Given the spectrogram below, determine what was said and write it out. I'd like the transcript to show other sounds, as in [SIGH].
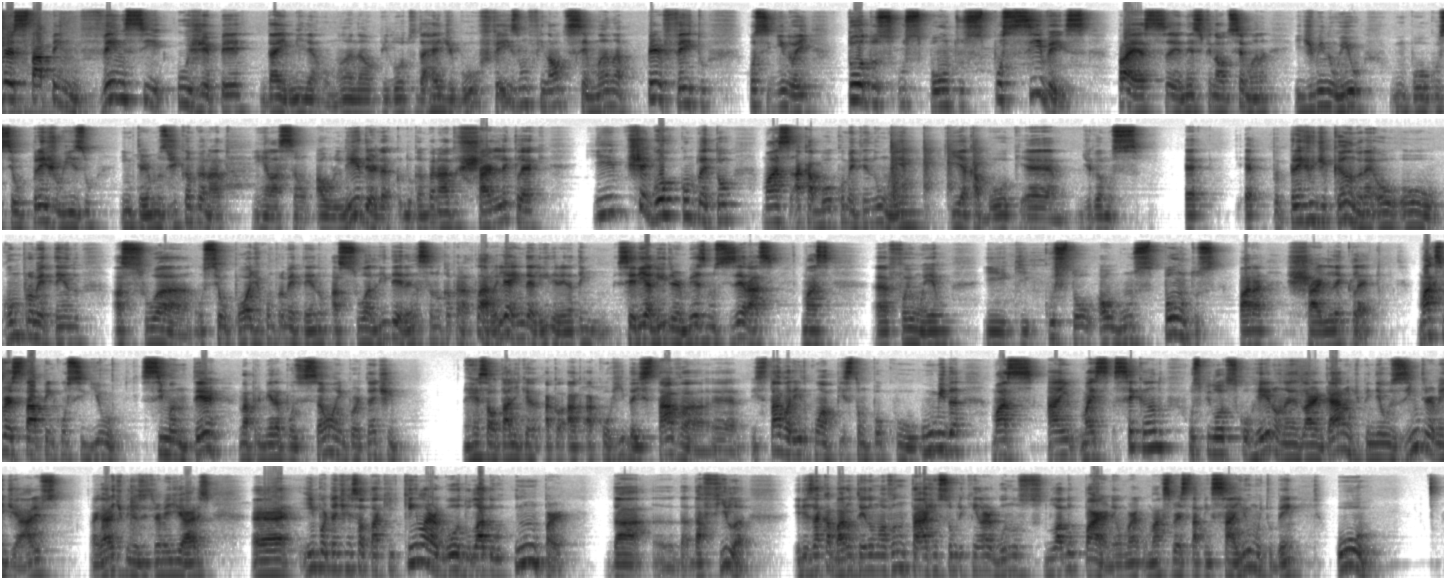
Verstappen vence o GP da Emília Romana. O piloto da Red Bull fez um final de semana perfeito, conseguindo aí todos os pontos possíveis para essa nesse final de semana e diminuiu um pouco o seu prejuízo em termos de campeonato em relação ao líder da, do campeonato, Charles Leclerc, que chegou, completou, mas acabou cometendo um erro que acabou, é, digamos, é, é, prejudicando né, ou, ou, comprometendo a sua, o seu pódio, comprometendo a sua liderança no campeonato. Claro, ele ainda é líder, ainda tem, seria líder mesmo se zerasse, mas é, foi um erro e que custou alguns pontos para Charles Leclerc. Max Verstappen conseguiu se manter na primeira posição, é importante ressaltar ali que a, a, a corrida estava, é, estava ali com a pista um pouco úmida, mas, mas secando, os pilotos correram, né, largaram de pneus intermediários, largaram de pneus intermediários, é importante ressaltar que quem largou do lado ímpar da, da, da, fila, eles acabaram tendo uma vantagem sobre quem largou no, no lado par, né, o Max Verstappen saiu muito bem, o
